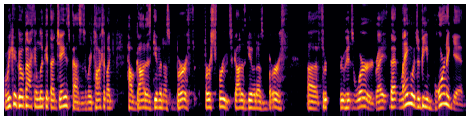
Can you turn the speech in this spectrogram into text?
We could go back and look at that James passage where he talks about how God has given us birth, first fruits. God has given us birth uh, through, through his word, right? That language of being born again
